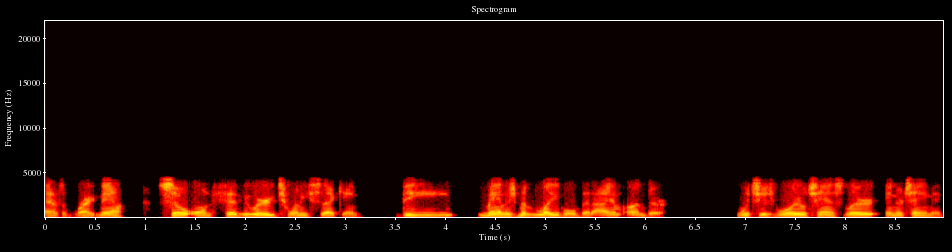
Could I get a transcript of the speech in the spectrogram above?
as of right now. So on February 22nd, the management label that I am under, which is Royal Chancellor Entertainment,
